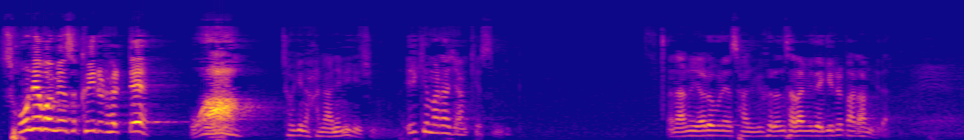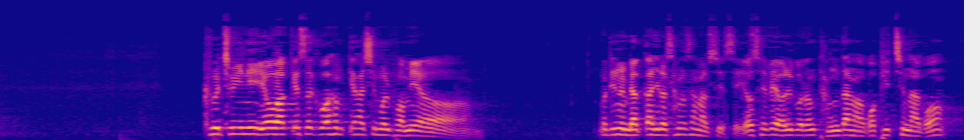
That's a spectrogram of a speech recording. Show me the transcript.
손해 보면서 그 일을 할 때 와, 저기는 하나님이 계시는구나. 이렇게 말하지 않겠습니까? 나는 여러분의 삶이 그런 사람이 되기를 바랍니다. 그 주인이 여호와께서 그와 함께 하심을 보며 우리는 몇 가지를 상상할 수 있어요. 요셉의 얼굴은 당당하고 빛이 나고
